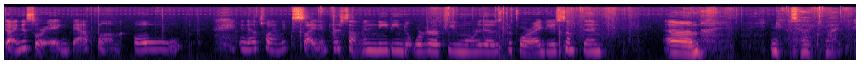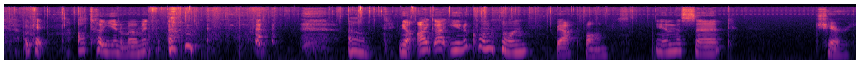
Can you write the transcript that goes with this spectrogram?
Dinosaur egg bath bomb. Oh, and that's why I'm excited for something and needing to order a few more of those before I do something. Um, and you guys are like, what? Okay, I'll tell you in a moment. um, now, I got unicorn horn bath bombs in the scent cherry.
